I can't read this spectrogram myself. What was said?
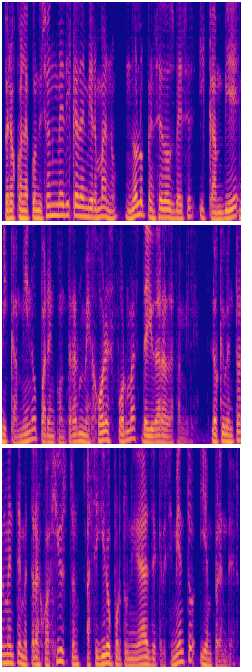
Pero con la condición médica de mi hermano, no lo pensé dos veces y cambié mi camino para encontrar mejores formas de ayudar a la familia, lo que eventualmente me trajo a Houston a seguir oportunidades de crecimiento y emprender.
